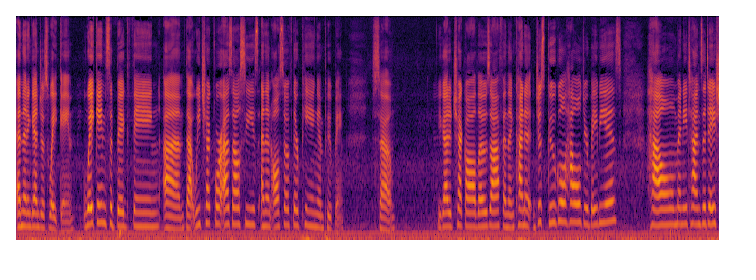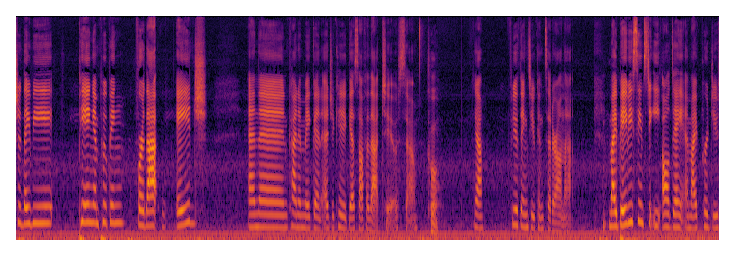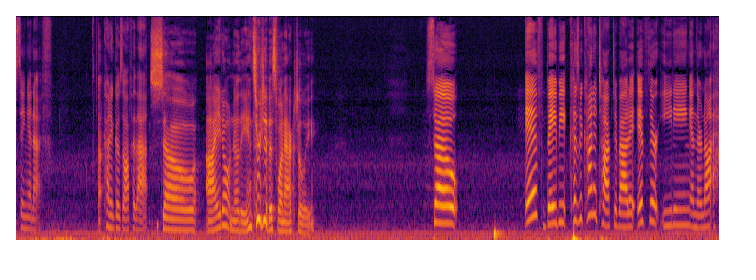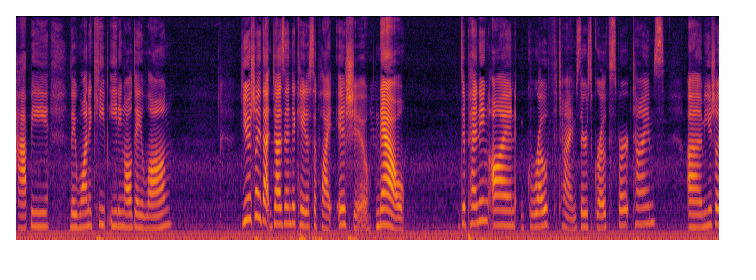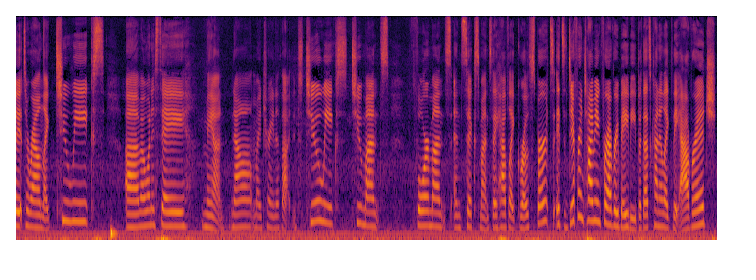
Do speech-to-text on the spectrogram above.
And then again just weight gain. Weight gain's a big thing um, that we check for as lcs and then also if they're peeing and pooping. So you got to check all those off and then kind of just google how old your baby is how many times a day should they be peeing and pooping for that age? And then kind of make an educated guess off of that too so. Cool. yeah a few things you consider on that. My baby seems to eat all day. Am i producing enough? Uh, kind of goes off of that. So I don't know the answer to this one actually. So, if baby, because we kind of talked about it, if they're eating and they're not happy, they want to keep eating all day long, usually that does indicate a supply issue. Now, depending on growth times, there's growth spurt times. Um, usually it's around like two weeks. Um, I want to say, man, now my train of thought. It's two weeks, two months, four months, and six months. They have like growth spurts. It's different timing for every baby, but that's kind of like the average.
